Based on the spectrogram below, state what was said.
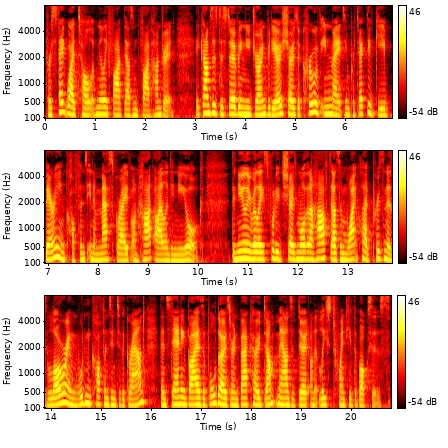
for a statewide toll of nearly 5,500. It comes as disturbing new drone video shows a crew of inmates in protective gear burying coffins in a mass grave on Hart Island in New York. The newly released footage shows more than a half dozen white clad prisoners lowering wooden coffins into the ground, then standing by as a bulldozer and backhoe dump mounds of dirt on at least 20 of the boxes.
